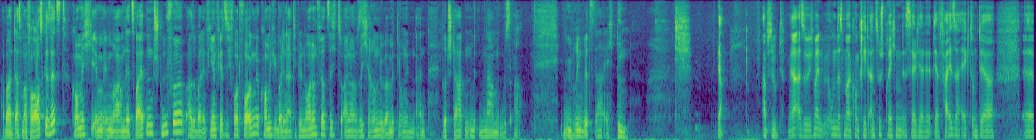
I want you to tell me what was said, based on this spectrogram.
Aber das mal vorausgesetzt, komme ich im, im Rahmen der zweiten Stufe, also bei den 44 fortfolgende, komme ich über den Artikel 49 zu einer sicheren Übermittlung in einen Drittstaaten mit dem Namen USA. Im Übrigen wird es da echt dünn. Absolut. Ja, also ich meine, um das mal konkret anzusprechen, ist halt ja der, der Pfizer Act und der äh,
